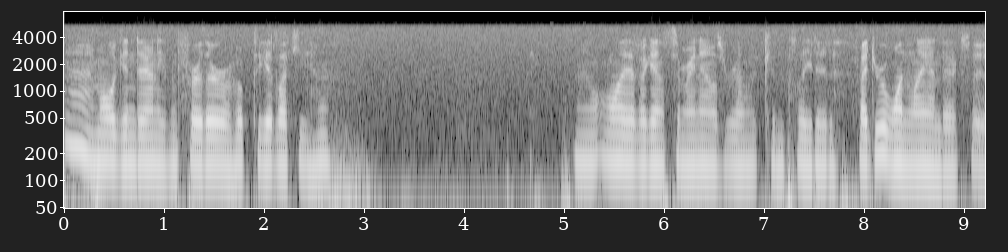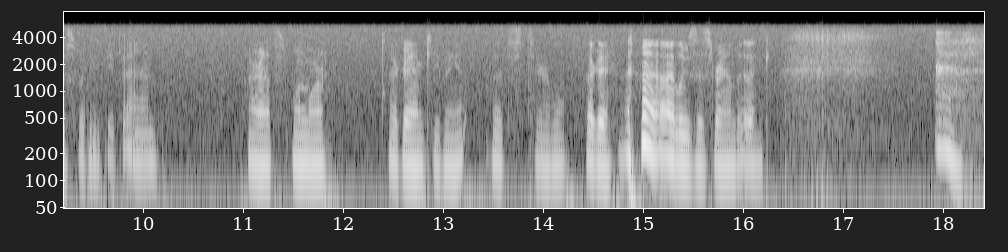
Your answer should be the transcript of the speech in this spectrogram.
Ah, mulligan down even further or hope to get lucky, huh? All I have against him right now is Relic and Plated. If I drew one land, actually, this wouldn't be bad. Alright, that's one more. Okay, I'm keeping it. That's terrible. Okay, I lose this round, I think.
